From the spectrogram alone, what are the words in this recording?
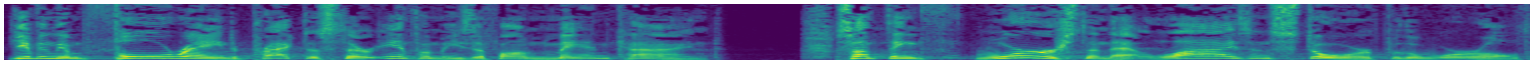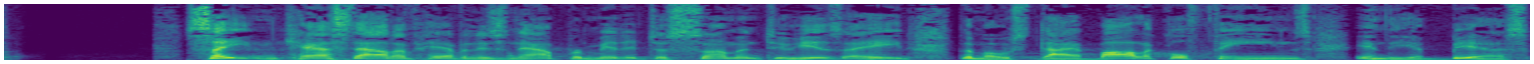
giving them full reign to practice their infamies upon mankind. Something worse than that lies in store for the world. Satan, cast out of heaven, is now permitted to summon to his aid the most diabolical fiends in the abyss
